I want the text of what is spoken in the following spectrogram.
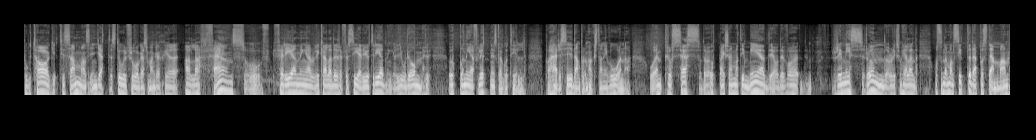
tog tag tillsammans i en jättestor fråga som engagerade alla fans och föreningar. Vi kallade det för serieutredning. Vi gjorde om hur upp och nedflyttning ska gå till på herrsidan på de högsta nivåerna. Och en process och det var uppmärksammat i media och det var remissrundor och liksom hela den där. Och så när man sitter där på stämman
